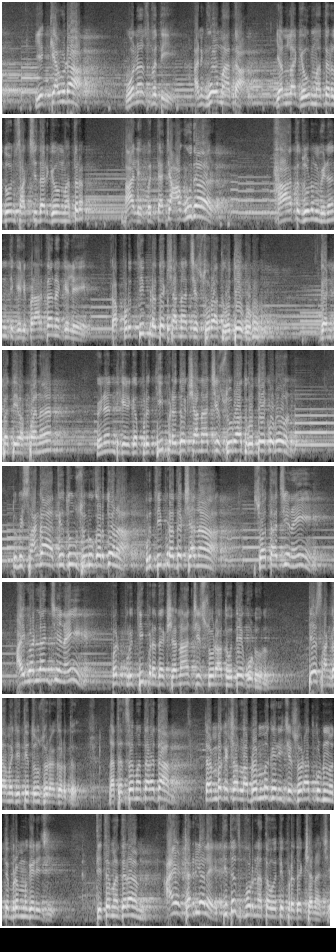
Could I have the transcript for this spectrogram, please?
हे केवडा वनस्पती आणि गोमाता यांना घेऊन मात्र दोन साक्षीदार घेऊन मात्र आले. पण त्याच्या अगोदर हात जोडून विनंती केली प्रार्थना केली का पृथ्वी प्रदक्षिणाची सुरुवात होते कुठून गणपती बाप्पानं विनंती केली का पृथ्वी प्रदक्षिणाची सुरुवात होते कडून. तुम्ही सांगा तिथून सुरू करतो ना पृथ्वी प्रदक्षिणा. स्वतःची नाही आईवडिलांची नाही पण पृथ्वी प्रदक्षिणाची सुरात होते कुठून? ते सांगा म्हणजे तिथून सुरा करतो. ना तसं म्हणतात आता त्र्यंबकेश्वरला ब्रह्मगिरीची सुरात कुठून होते? ब्रह्मगिरीची. तिथं मात्र आहे ठरलेलं आहे. तिथंच पूर्णता होते प्रदक्षिणाची.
